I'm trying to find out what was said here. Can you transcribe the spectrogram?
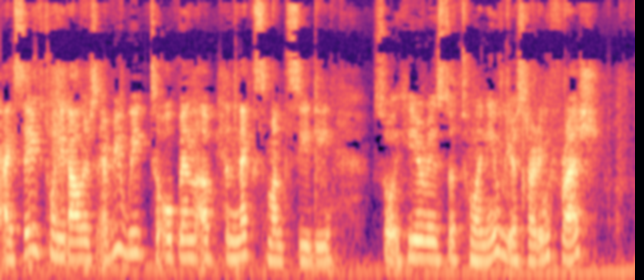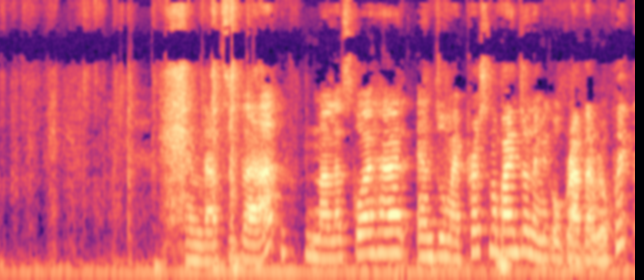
I save $20 every week to open up the next month CD. So here is the 20. We are starting fresh. And that's that. Now let's go ahead and do my personal binder. Let me go grab that real quick.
